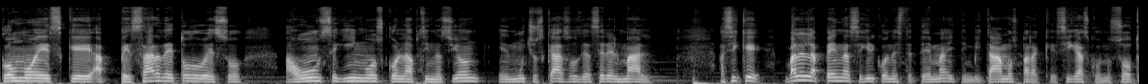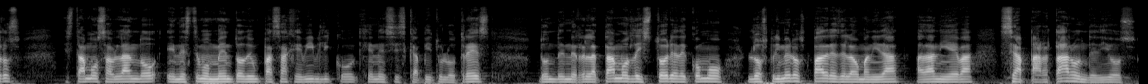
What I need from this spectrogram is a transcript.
cómo es que a pesar de todo eso, aún seguimos con la obstinación en muchos casos de hacer el mal. Así que vale la pena seguir con este tema y te invitamos para que sigas con nosotros. Estamos hablando en este momento de un pasaje bíblico, Génesis capítulo 3, donde relatamos la historia de cómo los primeros padres de la humanidad, Adán y Eva, se apartaron de Dios.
